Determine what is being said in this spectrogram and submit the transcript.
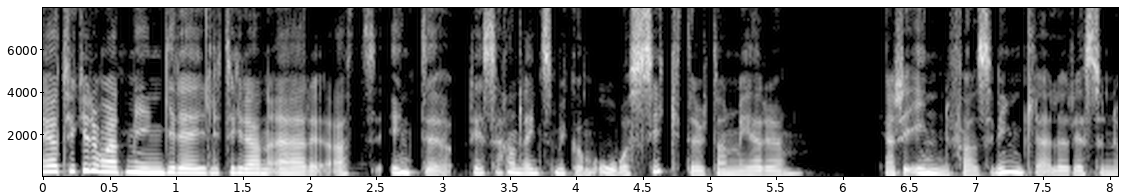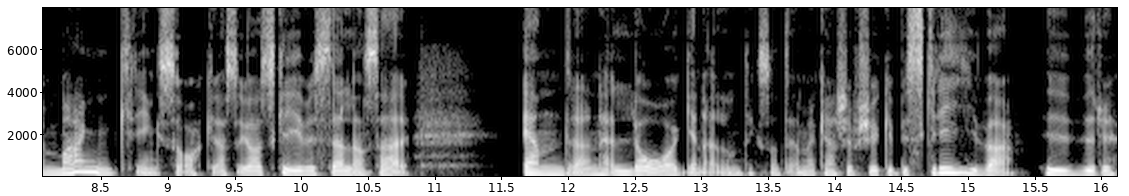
Jag tycker nog att min grej lite grann är att inte, det handlar inte så mycket om åsikter utan mer eh, kanske infallsvinklar eller resonemang kring saker. Alltså jag skriver sällan så här, ändra den här lagen eller någonting sånt där. Men jag kanske försöker beskriva hur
